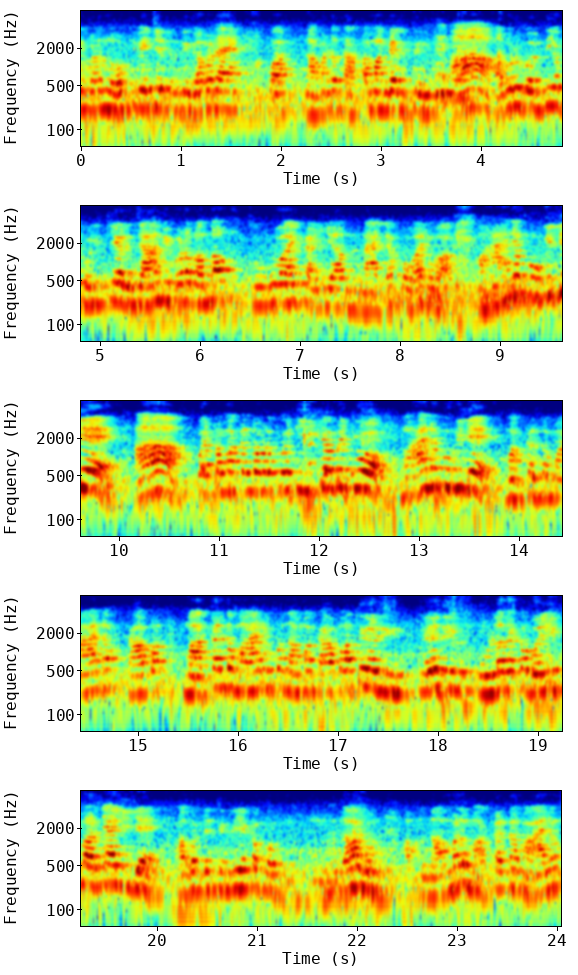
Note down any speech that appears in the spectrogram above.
ഇവിടെ നോക്കി വെച്ചിട്ടുണ്ട്. ഇവിടെ നമ്മുടെ തത്തമംഗലത്ത്. ആ അവർ വെറുതെ വിളിക്കുകയാണ്. ജാമി ഇവിടെ വന്നോ? സുഖമായി കഴിയാന്ന് നല്ല പോവാനുവാ മാന പോകില്ലേ? ആ പെട്ട മക്കളുടെ അവിടെ പോയിട്ട് ഇരിക്കാൻ പറ്റുമോ മാന പോകില്ലേ? മക്കളുടെ മാന കാപ്പാ മക്കളുടെ മാനം ഇപ്പൊ നമ്മ കാപ്പാത്തുകയാണ് ഏത്? ഉള്ളതൊക്കെ വെളിയിൽ പറഞ്ഞാലില്ലേ? അവരുടെ ചെറിയൊക്കെ പോകും ഇതാകും. അപ്പൊ നമ്മൾ മക്കളുടെ മാനം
